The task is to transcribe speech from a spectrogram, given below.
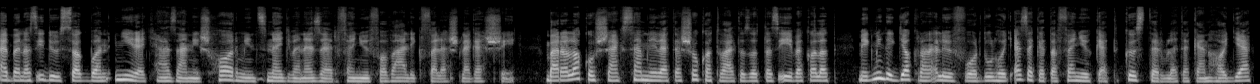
Ebben az időszakban Nyíregyházán is 30-40 ezer fenyőfa válik feleslegessé. Bár a lakosság szemlélete sokat változott az évek alatt, még mindig gyakran előfordul, hogy ezeket a fenyőket közterületeken hagyják,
